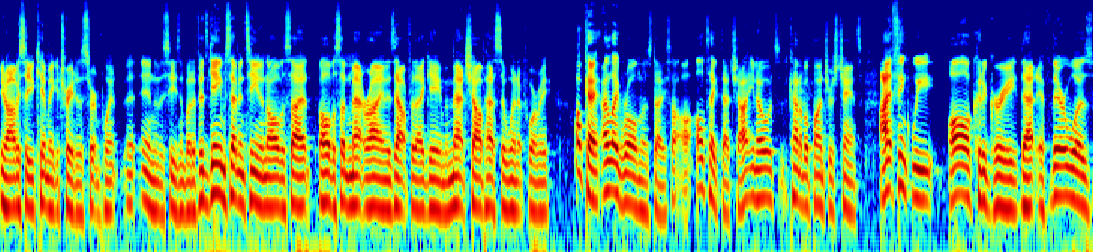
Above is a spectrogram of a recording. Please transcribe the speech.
you know, obviously you can't make a trade at a certain point uh, into the season, but if it's game 17 and all of a sudden all of a sudden Matt Ryan is out for that game and Matt Schaub has to win it for me, okay, I like rolling those dice. I'll, I'll take that shot. You know, it's kind of a puncher's chance. I think we all could agree that if there was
